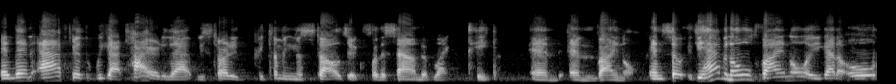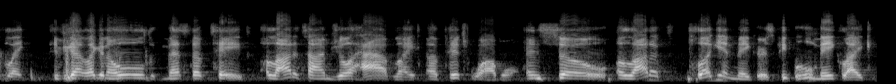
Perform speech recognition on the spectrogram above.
And then after we got tired of that, we started becoming nostalgic for the sound of like tape and and vinyl. And so if you have an old vinyl or you got an old like if you got like an old messed up tape, a lot of times you'll have like a pitch wobble. And so a lot of plug-in makers, people who make like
